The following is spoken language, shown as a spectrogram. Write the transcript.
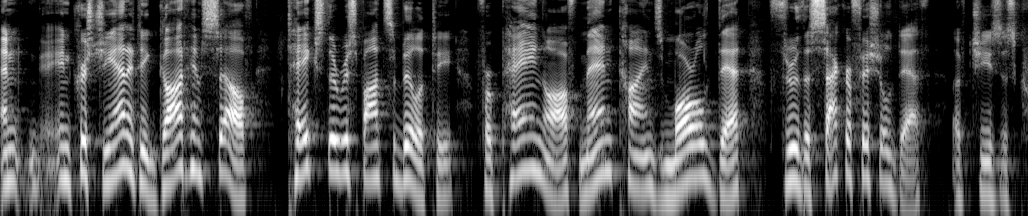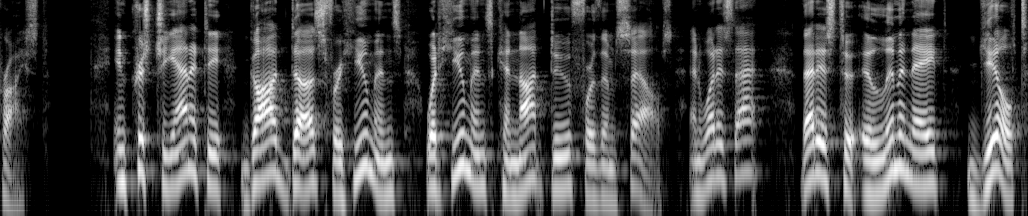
And in Christianity, God Himself takes the responsibility for paying off mankind's moral debt through the sacrificial death of Jesus Christ. In Christianity, God does for humans what humans cannot do for themselves. And what is that? That is to eliminate guilt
